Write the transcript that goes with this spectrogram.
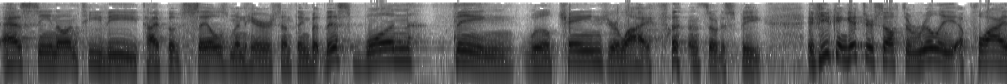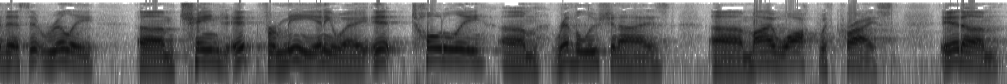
as seen on TV type of salesman here or something, but this one thing will change your life, so to speak. If you can get yourself to really apply this, it really um, changed it for me anyway. It totally um, revolutionized uh, my walk with Christ. It um,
